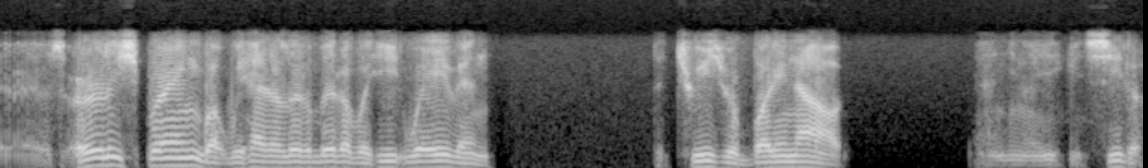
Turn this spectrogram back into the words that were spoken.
it was early spring, but we had a little bit of a heat wave and the trees were budding out. And you know, you can see the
